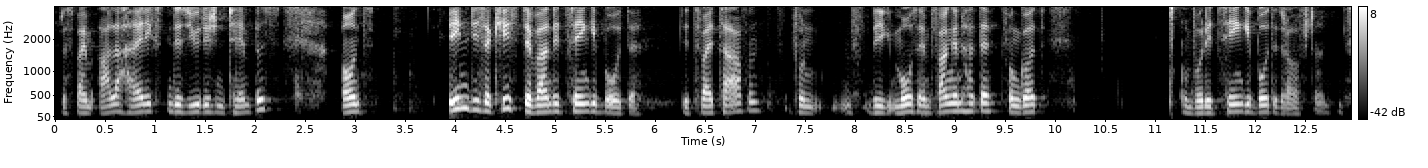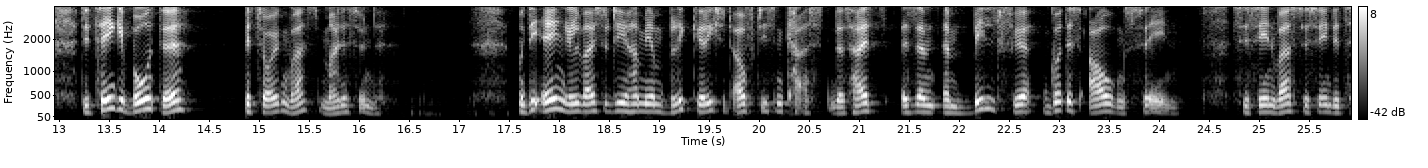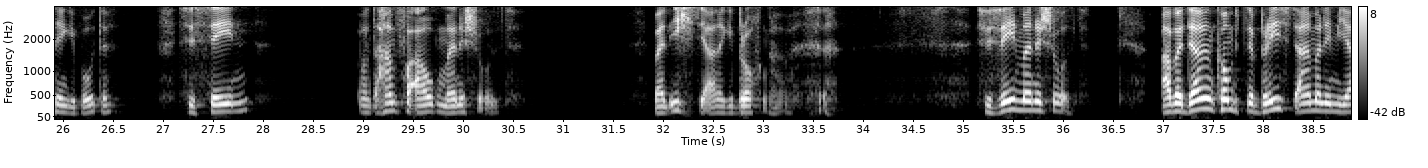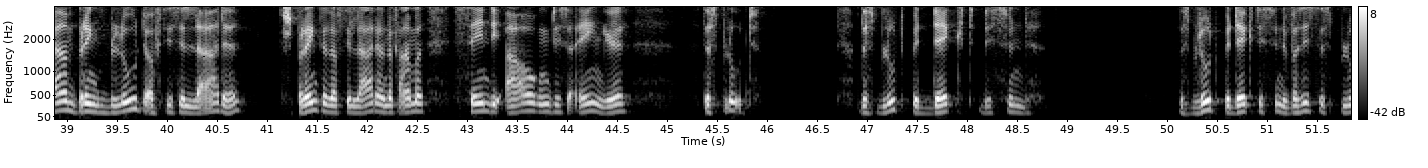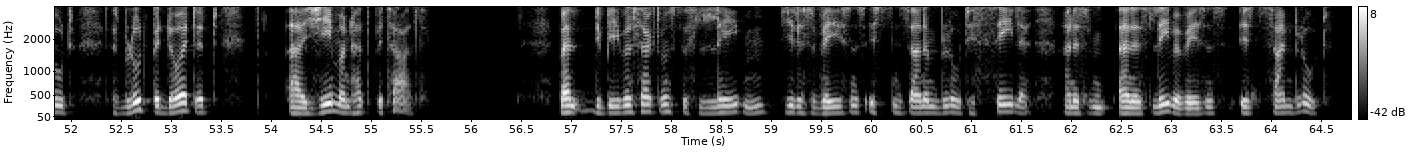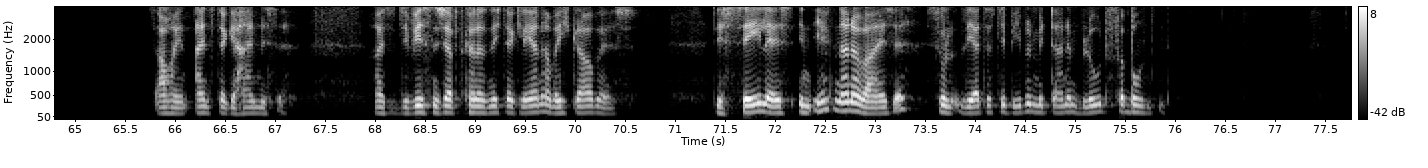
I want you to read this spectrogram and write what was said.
Das war im Allerheiligsten des jüdischen Tempels. Und in dieser Kiste waren die zehn Gebote, die zwei Tafeln, von, die Mose empfangen hatte von Gott und wo die zehn Gebote drauf standen. Die zehn Gebote bezeugen was? Meine Sünde. Und die Engel, weißt du, die haben ihren Blick gerichtet auf diesen Kasten. Das heißt, es ist ein, ein Bild für Gottes Augen sehen. Sie sehen was? Sie sehen die zehn Gebote. Sie sehen und haben vor Augen meine Schuld, weil ich sie alle gebrochen habe. Sie sehen meine Schuld. Aber dann kommt der Priester einmal im Jahr und bringt Blut auf diese Lade, sprengt das auf die Lade und auf einmal sehen die Augen dieser Engel das Blut. Das Blut bedeckt die Sünde. Das Blut bedeckt die Sünde. Was ist das Blut? Das Blut bedeutet, äh, jemand hat bezahlt. Weil die Bibel sagt uns, das Leben jedes Wesens ist in seinem Blut. Die Seele eines, eines Lebewesens ist sein Blut. Das ist auch ein, eins der Geheimnisse. Also die Wissenschaft kann das nicht erklären, aber ich glaube es. Die Seele ist in irgendeiner Weise, so lehrt es die Bibel, mit deinem Blut verbunden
